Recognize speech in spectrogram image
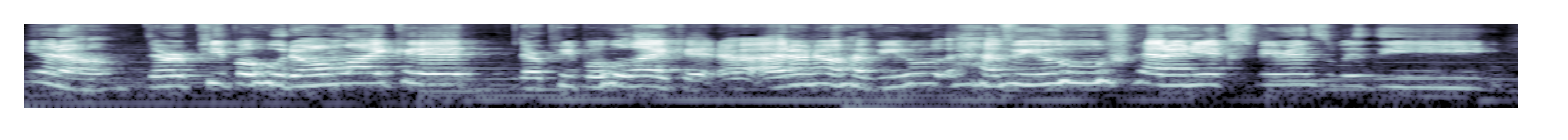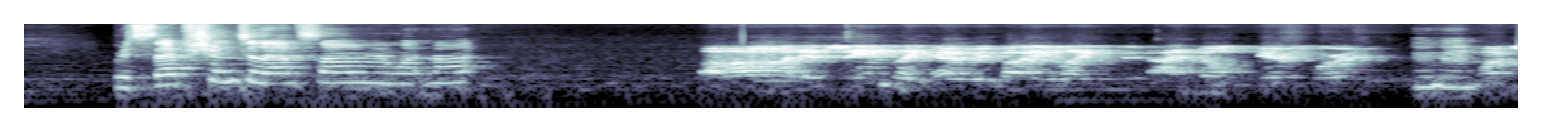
You know, there are people who don't like it. There are people who like it. Uh, I don't know. Have you have you had any experience with the reception to that song and whatnot? Uh, it seems like everybody likes it. I don't care for it mm-hmm. as much,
